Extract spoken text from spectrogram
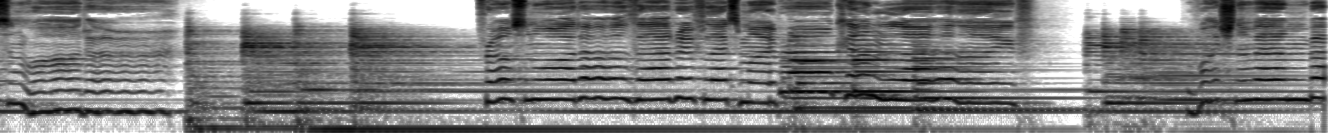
Frozen water. Frozen water that reflects my broken life. Watch November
